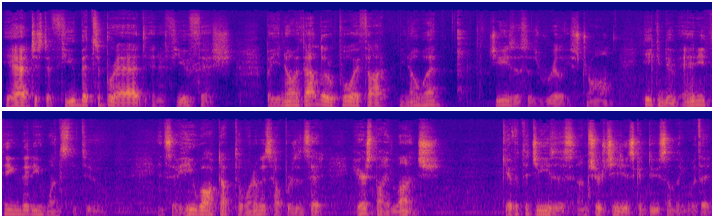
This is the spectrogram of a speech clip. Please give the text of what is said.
He had just a few bits of bread and a few fish. But you know what? That little boy thought, you know what? Jesus is really strong. He can do anything that he wants to do. And so he walked up to one of his helpers and said, Here's my lunch. Give it to Jesus. I'm sure Jesus can do something with it.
